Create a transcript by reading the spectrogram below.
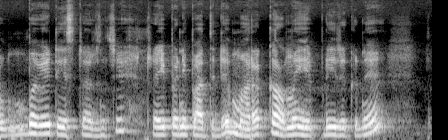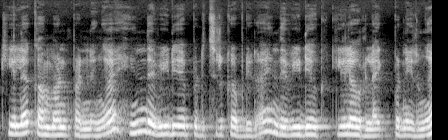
ரொம்பவே டேஸ்ட்டாக இருந்துச்சு. ட்ரை பண்ணி பார்த்துட்டு மறக்காமல் எப்படி இருக்குன்னு கீழே கமெண்ட் பண்ணுங்கள் இந்த வீடியோ பிடிச்சிருக்கு அப்படின்னா இந்த வீடியோவுக்கு கீழே ஒரு லைக் பண்ணிடுங்க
